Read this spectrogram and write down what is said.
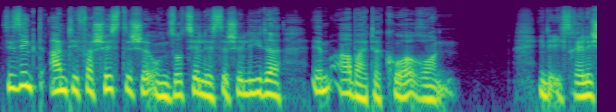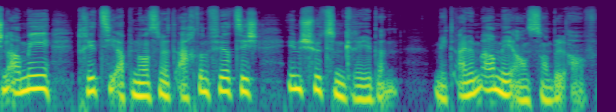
Sie singt antifaschistische und sozialistische Lieder im Arbeiterchor Ron. In der israelischen Armee tritt sie ab 1948 in Schützengräbern mit einem Armeeensemble auf.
